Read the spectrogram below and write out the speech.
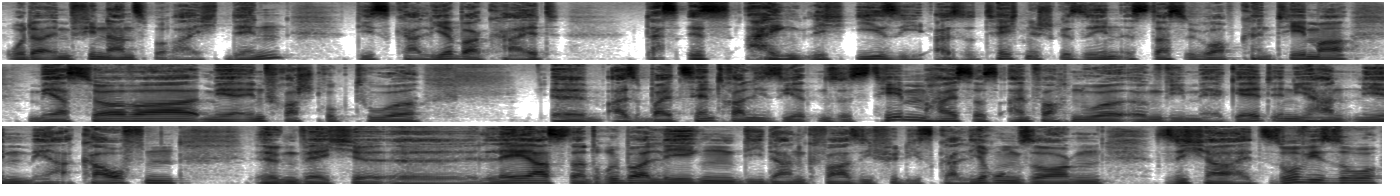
oder im Finanzbereich. Denn die Skalierbarkeit, das ist eigentlich easy. Also technisch gesehen ist das überhaupt kein Thema. Mehr Server, mehr Infrastruktur. Äh, also bei zentralisierten Systemen heißt das einfach nur irgendwie mehr Geld in die Hand nehmen, mehr kaufen, irgendwelche äh, Layers darüber legen, die dann quasi für die Skalierung sorgen. Sicherheit sowieso.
